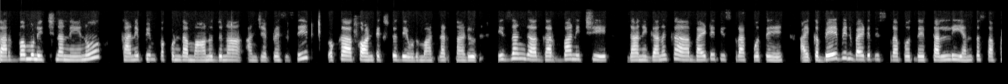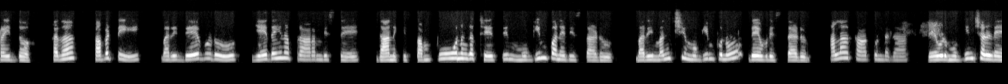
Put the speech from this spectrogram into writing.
గర్భమునిచ్చిన నేను కనిపింపకుండా మానుదునా అని చెప్పేసి ఒక కాంటెక్స్ట్లో దేవుడు మాట్లాడుతున్నాడు. నిజంగా గర్భానిచ్చి దాన్ని గనక బయటికి తీసుకురాకపోతే ఆ యొక్క బేబీని బయట తీసుకురాకపోతే తల్లి ఎంత సఫర్ అయిద్దో కదా? కాబట్టి మరి దేవుడు ఏదైనా ప్రారంభిస్తే దానికి సంపూర్ణంగా చేసి ముగింపు అనేది ఇస్తాడు. మరి మంచి ముగింపును దేవుడు ఇస్తాడు. అలా కాకుండా దేవుడు ముగించలే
